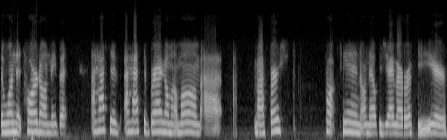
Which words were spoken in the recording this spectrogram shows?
the one that's hard on me, but I have to I have to brag on my mom. I, my first top ten on the LPGA my rookie year,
